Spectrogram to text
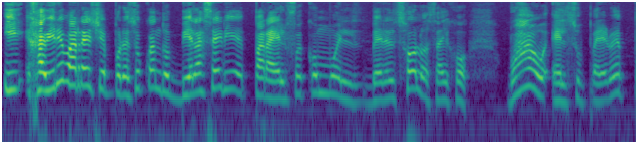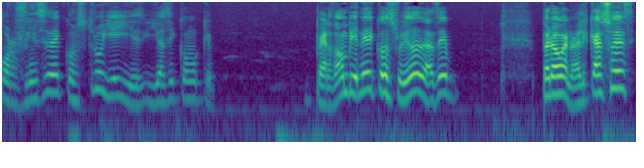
Y Javier Ibarreche, por eso cuando vi la serie, para él fue como el ver el solo. O sea, dijo, wow, el superhéroe por fin se deconstruye. Y, yo así como que, perdón, viene deconstruido desde hace... Pero bueno, el caso es,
